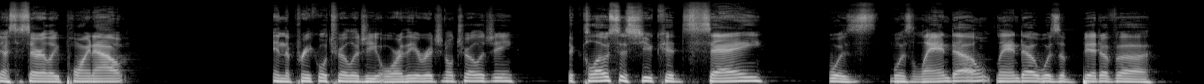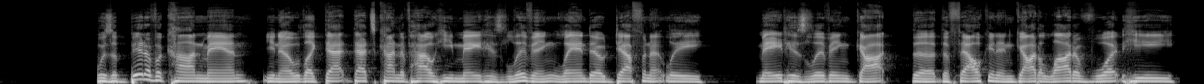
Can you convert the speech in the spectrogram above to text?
necessarily point out in the prequel trilogy or the original trilogy the closest you could say was was Lando. Lando was a bit of a was a bit of a con man, you know, like that that's kind of how he made his living. Lando definitely made his living, got the the Falcon and got a lot of what he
